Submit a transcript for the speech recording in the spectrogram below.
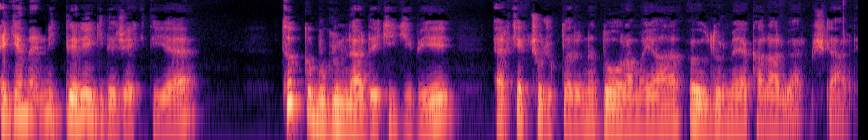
egemenlikleri gidecek diye tıpkı bugünlerdeki gibi erkek çocuklarını doğramaya, öldürmeye karar vermişlerdi.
